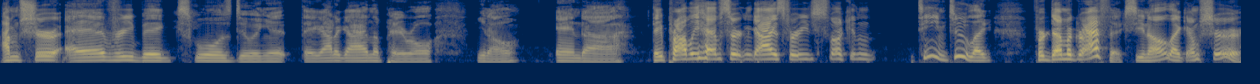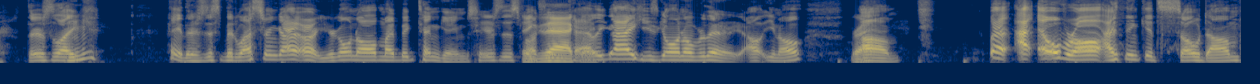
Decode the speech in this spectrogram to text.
i'm sure every big school is doing it. They got a guy on the payroll you know and uh they probably have certain guys for each fucking team too like for demographics you know? Like i'm sure there's like Mhm. hey there's this midwestern guy all right you're going to all of my big 10 games here's this fucking Exactly. cali guy he's going over there I'll- you know Right. um but I, overall i think it's so dumb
